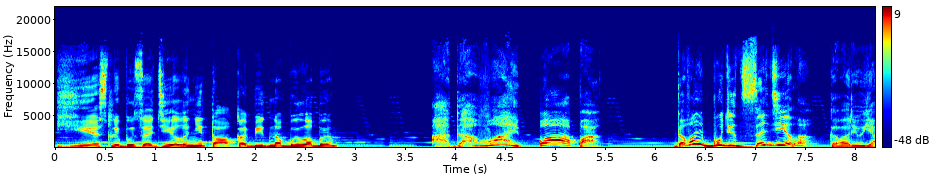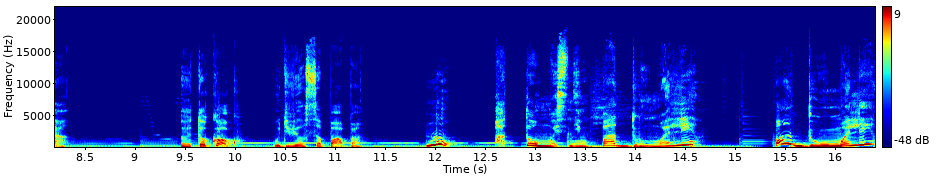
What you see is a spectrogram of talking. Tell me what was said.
Если бы за дело не так обидно было бы». «А давай, папа, давай будет за дело», – говорю я. «Это как?» – удивился папа. «Ну, потом мы с ним подумали, подумали,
